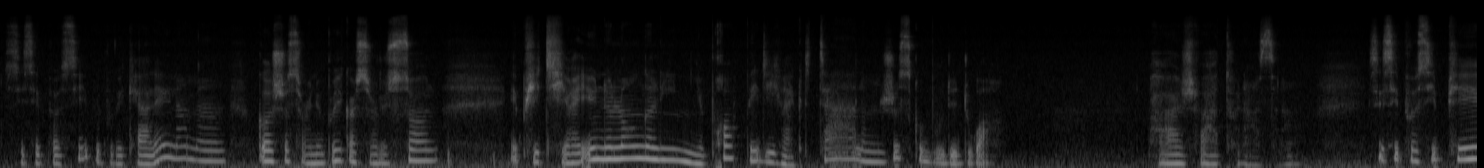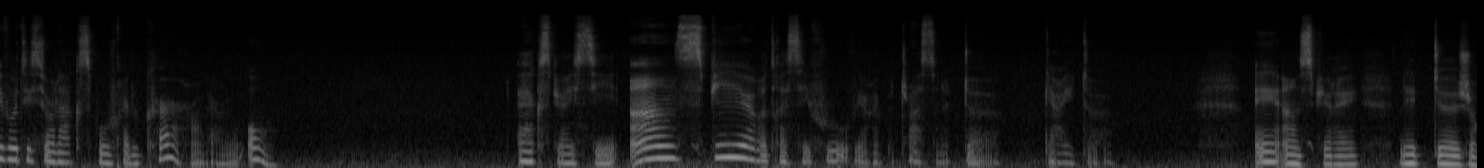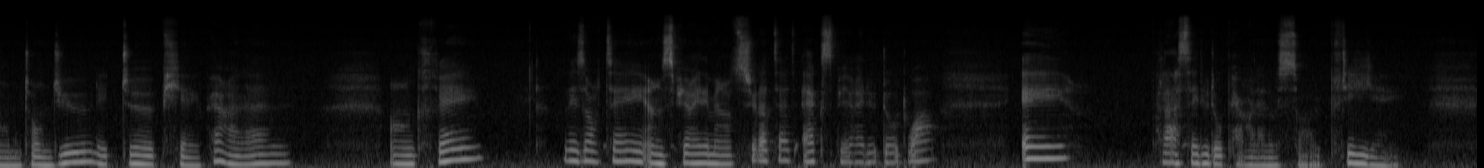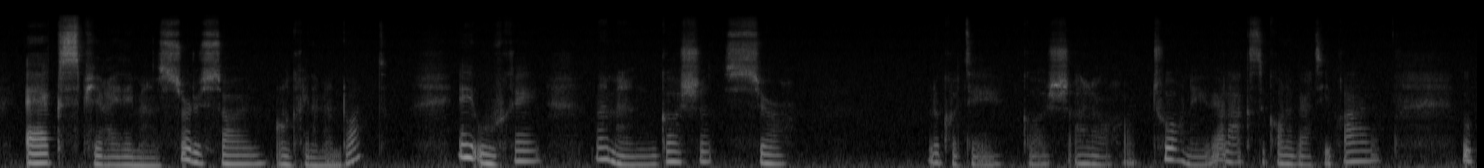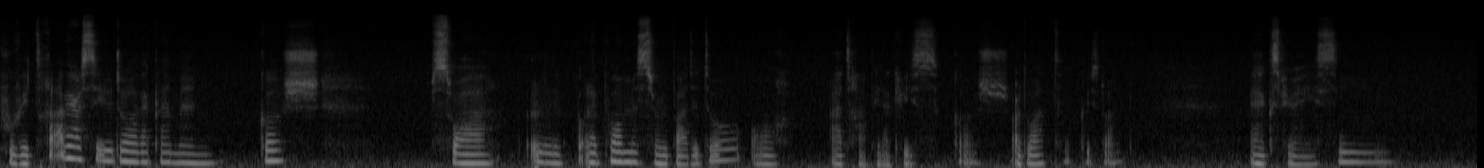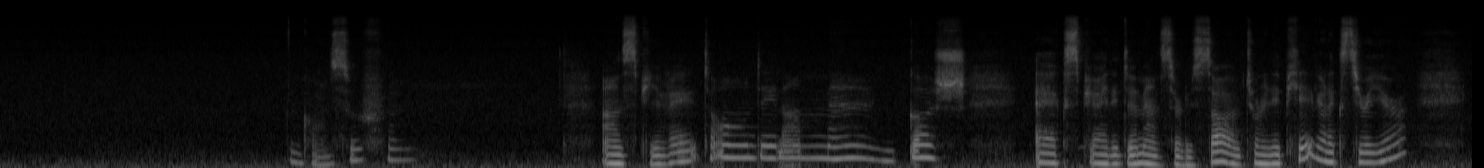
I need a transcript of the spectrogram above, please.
Si c'est possible, vous pouvez caler la main gauche sur une brique ou sur le sol. Et puis tirer une longue ligne propre et directe, talon jusqu'au bout du doigt. Pajvatunasana. Si c'est possible, pivotez sur l'axe pour ouvrir le cœur vers le haut. Expirez ici. Inspire, redressez-vous vers Patrasana 2, carré 2. Et inspirez les deux jambes tendues, les deux pieds parallèles. Ancrez les orteils, inspirez les mains sur la tête, expirez le dos droit et placez le dos parallèle au sol, pliez. Expirez les mains sur le sol, ancrez la main droite et ouvrez la main gauche sur le côté gauche. Alors, tournez vers l'axe colonne vertébrale. Vous pouvez traverser le dos avec la main gauche, soit la paume sur le bas du dos, ou attraper la cuisse gauche, à droite, cuisse droite. Expirez ici. Encore un souffle. Inspirez, tendez la main gauche. Expirez les deux mains sur le sol. Tournez les pieds vers l'extérieur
